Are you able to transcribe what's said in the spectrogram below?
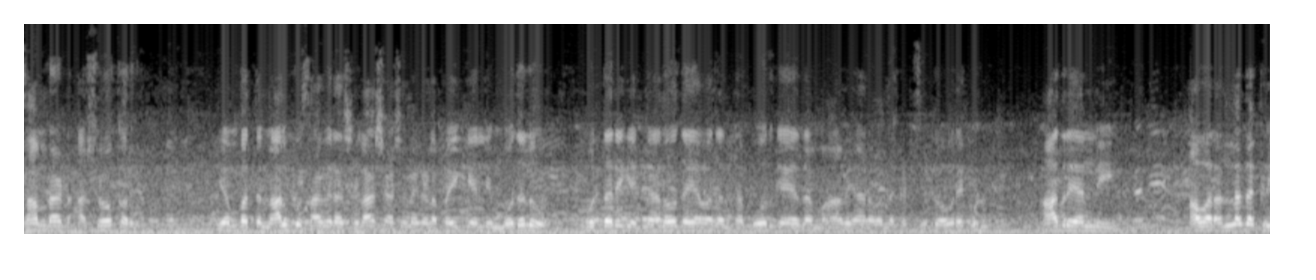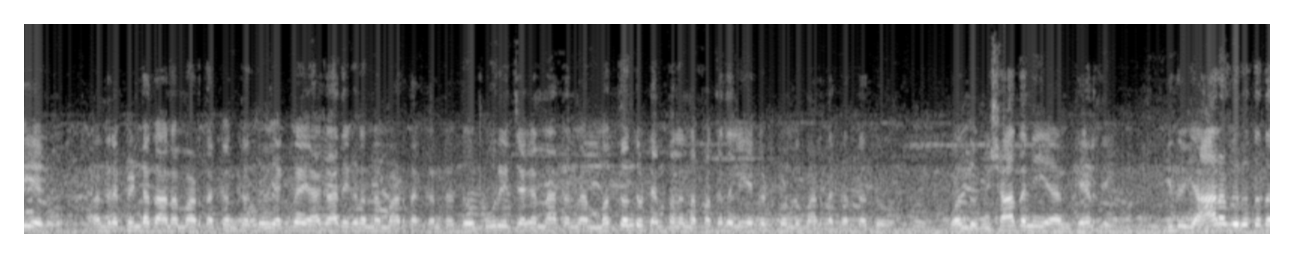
ಸಾಮ್ರಾಟ್ ಅಶೋಕರು ಎಂಬತ್ತ ನಾಲ್ಕು ಸಾವಿರ ಶಿಲಾಶಾಸನಗಳ ಪೈಕಿಯಲ್ಲಿ ಮೊದಲು ಬುದ್ಧರಿಗೆ ಜ್ಞಾನೋದಯವಾದಂಥ ಬೋಧಗಯದ ಮಹಾವಿಹಾರವನ್ನು ಕಟ್ಟಿಸಿದ್ದು ಅವರೇ ಕೊಡು ಆದರೆ ಅಲ್ಲಿ ಅವರಲ್ಲದ ಕ್ರಿಯೆಗಳು, ಅಂದರೆ ಪಿಂಡದಾನ ಮಾಡ್ತಕ್ಕಂಥದ್ದು ಯಜ್ಞ ಯಾಗಾದಿಗಳನ್ನು ಮಾಡ್ತಕ್ಕಂಥದ್ದು, ಪೂರಿ ಜಗನ್ನಾಥನ ಮತ್ತೊಂದು ಟೆಂಪಲನ್ನು ಪಕ್ಕದಲ್ಲಿಯೇ ಕಟ್ಕೊಂಡು ಮಾಡ್ತಕ್ಕಂಥದ್ದು ಒಂದು ವಿಷಾದನೀಯ ಅಂತ ಹೇಳಿ ಇದು ಯಾರ ವಿರುದ್ಧದ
